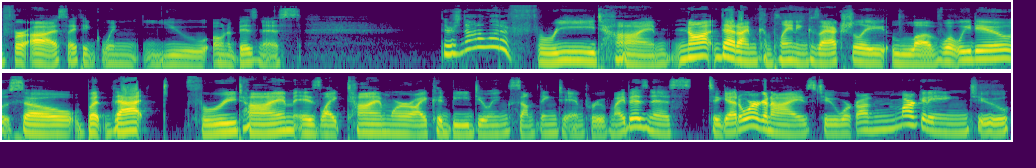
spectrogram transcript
for us, I think when you own a business, there's not a lot of free time. Not that I'm complaining because I actually love what we do. So, but that free time is like time where I could be doing something to improve my business, to get organized, to work on marketing, to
